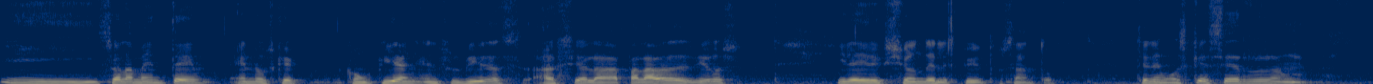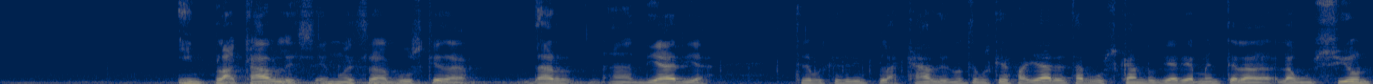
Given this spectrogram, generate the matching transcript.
Y solamente en los que confían en sus vidas hacia la palabra de Dios y la dirección del Espíritu Santo. Tenemos que ser um, implacables en nuestra búsqueda dar, uh, diaria. Tenemos que ser implacables, no tenemos que fallar, estar buscando diariamente la, unción,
